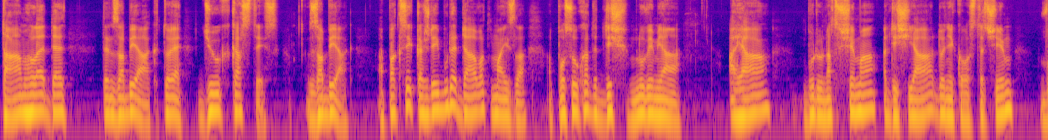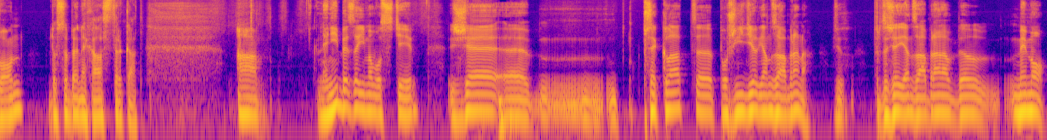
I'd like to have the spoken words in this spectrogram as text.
tamhle jde ten zabiják, to je Duke Castis, zabiják. A pak si každý bude dávat majzla a poslouchat, když mluvím já. A já budu nad všema a když já do někoho strčím, on do sebe nechá strkat. A není bez zajímavosti, že eh, překlad eh, pořídil Jan Zábrana. Že, protože Jan Zábrana byl mimo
